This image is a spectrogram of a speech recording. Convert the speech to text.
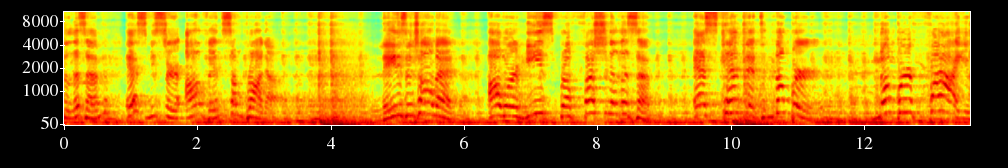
Professionalism is Mr. Alvin Sambrana. Ladies and gentlemen, our Miss Professionalism is candidate number number five.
